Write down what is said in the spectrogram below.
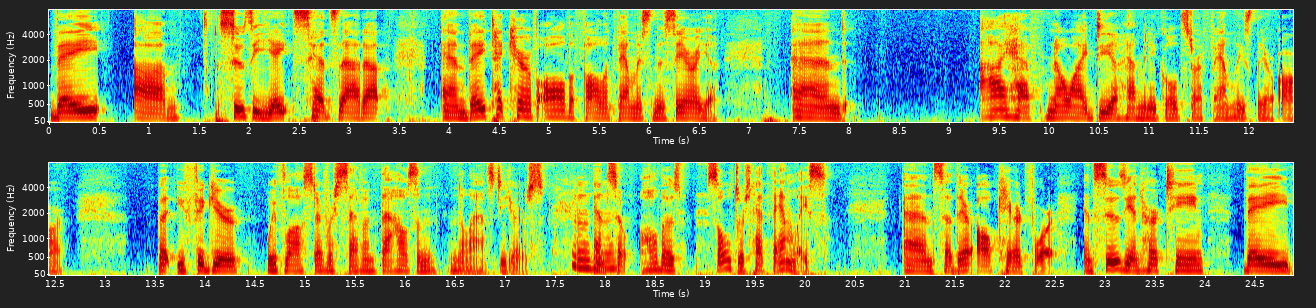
They, um, Susie Yates heads that up, and they take care of all the fallen families in this area. And I have no idea how many Gold Star families there are, but you figure we've lost over 7,000 in the last years. And so all those soldiers had families. And so they're all cared for. And Susie and her team, they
